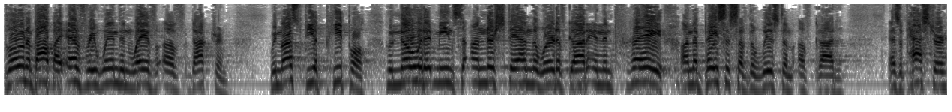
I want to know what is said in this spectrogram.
blown about by every wind and wave of doctrine. We must be a people who know what it means to understand the Word of God and then pray on the basis of the wisdom of God. As a pastor,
